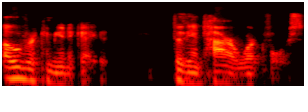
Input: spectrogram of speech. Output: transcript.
over communicated to the entire workforce.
